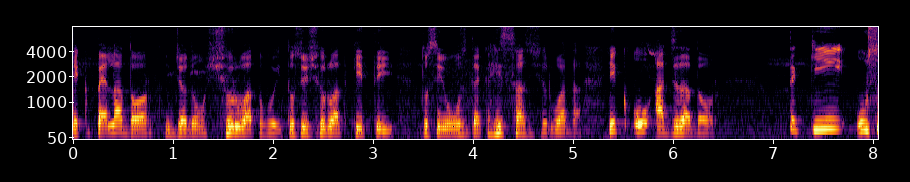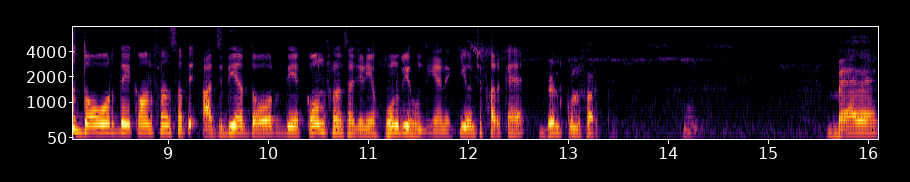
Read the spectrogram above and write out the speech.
ਇੱਕ ਪਹਿਲਾ ਦੌਰ ਜਦੋਂ ਸ਼ੁਰੂਆਤ ਹੋਈ, ਤੁਸੀਂ ਸ਼ੁਰੂਆਤ ਕੀਤੀ, ਤੁਸੀਂ ਉਸ ਦਾ ਇੱਕ ਹਿੱਸਾ ਸੀ ਸ਼ੁਰੂਆਤ ਦਾ। ਇੱਕ ਉਹ ਅੱਜ ਦਾ ਦੌਰ। ਤੇ ਕੀ ਉਸ ਦੌਰ ਦੇ ਕਾਨਫਰੰਸਾਂ ਤੇ ਅੱਜ ਦੀਆਂ ਦੌਰ ਦੀਆਂ ਕਾਨਫਰੰਸਾਂ ਜਿਹੜੀਆਂ ਹੁਣ ਵੀ ਹੁੰਦੀਆਂ ਨੇ, ਕੀ ਉਹਨਾਂ 'ਚ ਫ਼ਰਕ ਹੈ? ਬਿਲਕੁਲ ਫ਼ਰਕ ਹੈ। ਮੈਂ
